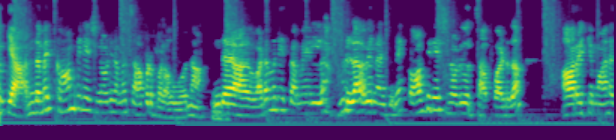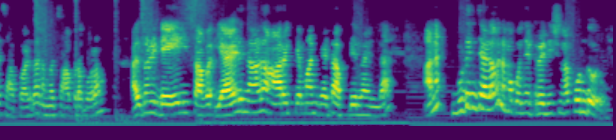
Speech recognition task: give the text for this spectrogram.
ஓகே அந்த மாதிரி காம்பினேஷனோட நம்ம சாப்பிட பழகுவோம்னா இந்த வடமதி சமையல்ல ஃபுல்லாவே நான் சொன்னேன் காம்பினேஷனோட ஒரு சாப்பாடு தான். ஆரோக்கியமான சாப்பாடு தான் நம்ம சாப்பிட போறோம். அதுக்காண்டி டெய்லி சவ ஏழு நாளும் ஆரோக்கியமான்னு கேட்டா அப்படியெல்லாம் இல்லை. ஆனா முடிஞ்ச அளவு நம்ம கொஞ்சம் ட்ரெடிஷ்னலா கொண்டு வருவோம்.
